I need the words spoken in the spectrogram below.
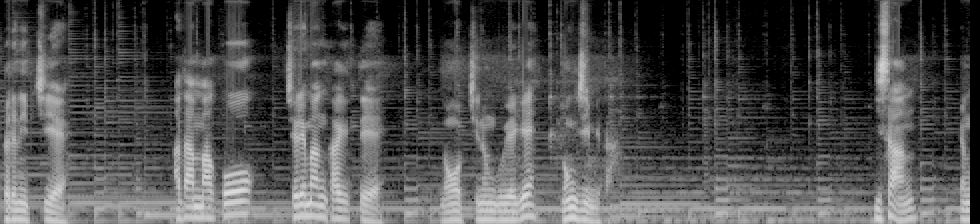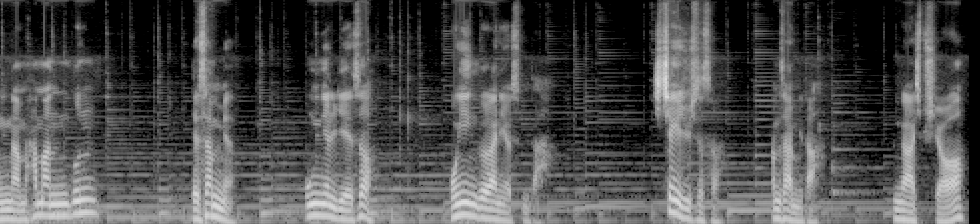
그런 입지에 아담하고 저렴한 가격대의 농업진흥구역의 농지입니다. 이상 경남 함안군 대산면 옥렬리에서 공인거관이었습니다. 시청해 주셔서 감사합니다. 건강하십시오.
